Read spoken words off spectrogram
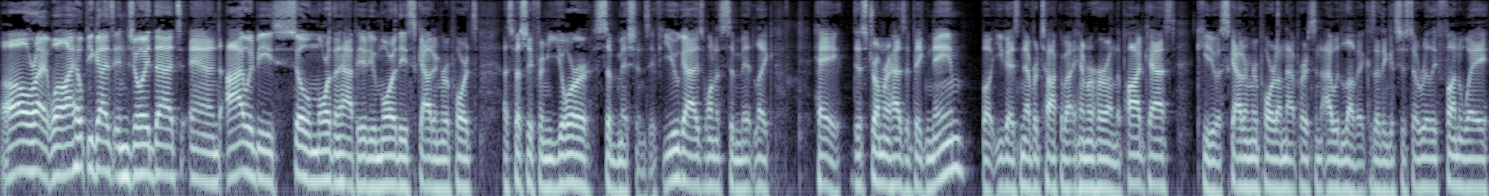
All right. Well, I hope you guys enjoyed that. And I would be so more than happy to do more of these scouting reports, especially from your submissions. If you guys want to submit, like, hey, this drummer has a big name, but you guys never talk about him or her on the podcast, can you do a scouting report on that person? I would love it because I think it's just a really fun way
